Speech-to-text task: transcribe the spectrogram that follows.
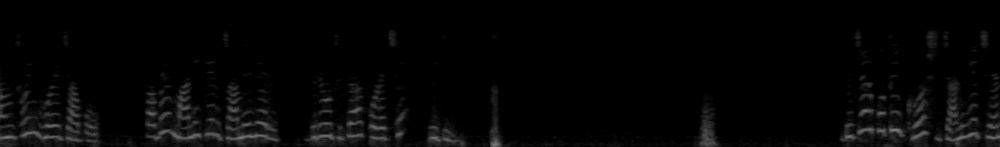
অন্ধই হয়ে যাব। তবে মানিকের জামিনের বিরোধিতা করেছে ইডি। বিচারপতি ঘোষ জানিয়েছেন,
